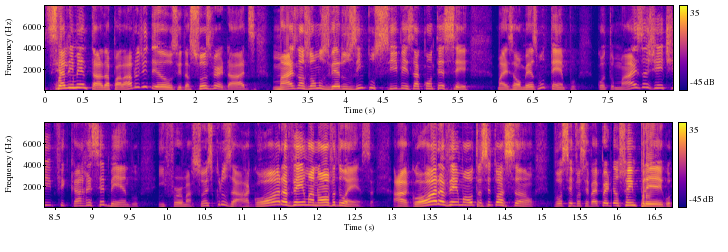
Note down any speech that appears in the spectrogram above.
se alimentar da palavra de Deus e das suas verdades, mais nós vamos ver os impossíveis acontecer. Mas ao mesmo tempo, quanto mais a gente ficar recebendo informações cruzadas, agora vem uma nova doença, agora vem uma outra situação, você, você vai perder o seu emprego,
